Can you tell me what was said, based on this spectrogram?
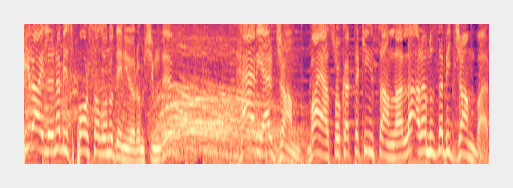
bir aylığına bir spor salonu deniyorum şimdi. Her yer cam. Bayağı sokaktaki insanlarla aramızda bir cam var.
